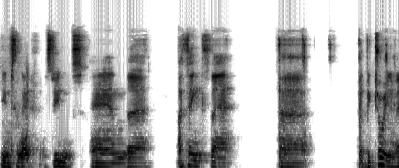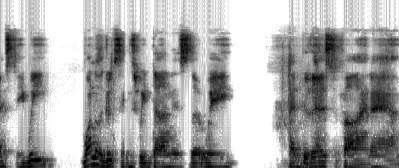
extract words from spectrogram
international students. And uh, I think that uh, at Victoria University, we one of the good things we've done is that we had diversified our,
